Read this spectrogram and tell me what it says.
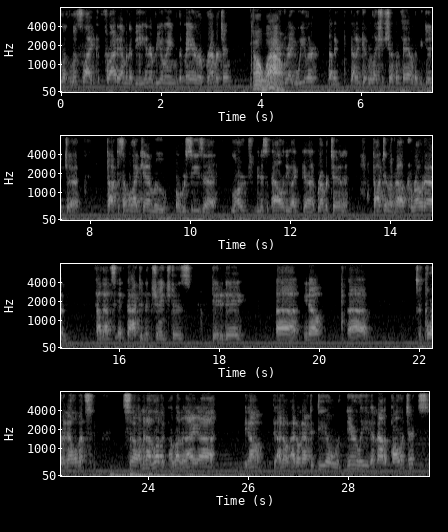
look, looks like Friday I'm going to be interviewing the mayor of Bremerton, Oh wow. Greg Wheeler. Got a got a good relationship with him. It'll be good to talk to someone like him who oversees a large municipality like uh, Bremerton and talk to him about Corona and how that's impacted and changed his day to day, you know, uh, important elements. So I mean, I love it. I love it. I, uh, you know, I don't I don't have to deal with nearly the amount of politics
